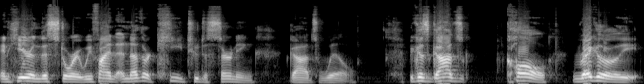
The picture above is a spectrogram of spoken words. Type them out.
And here in this story, we find another key to discerning God's will. Because God's call regularly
